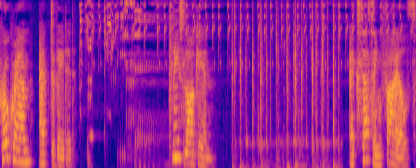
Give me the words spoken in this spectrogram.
Program activated. Please log in. Accessing files.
